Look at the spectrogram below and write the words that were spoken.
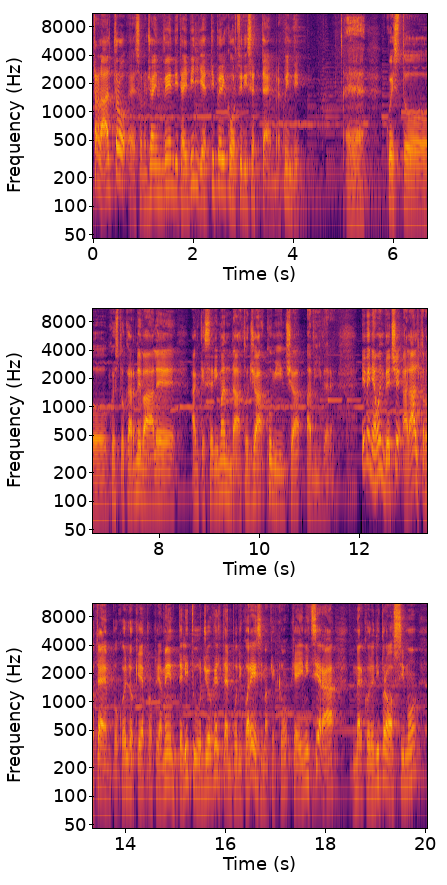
Tra l'altro eh, sono già in vendita i biglietti per i corsi di settembre, quindi eh, questo, questo carnevale, anche se rimandato, già comincia a vivere. E veniamo invece all'altro tempo, quello che è propriamente liturgico, che è il tempo di Quaresima, che, che inizierà mercoledì prossimo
